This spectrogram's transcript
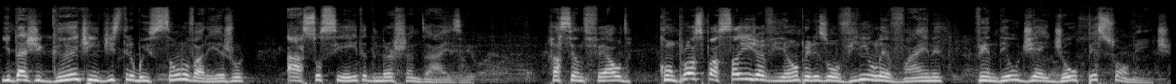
e da gigante em distribuição no varejo, a Associated Merchandising. Hassenfeld comprou as passagens de avião para eles ouvirem o Levine vender o G.I. Joe pessoalmente.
